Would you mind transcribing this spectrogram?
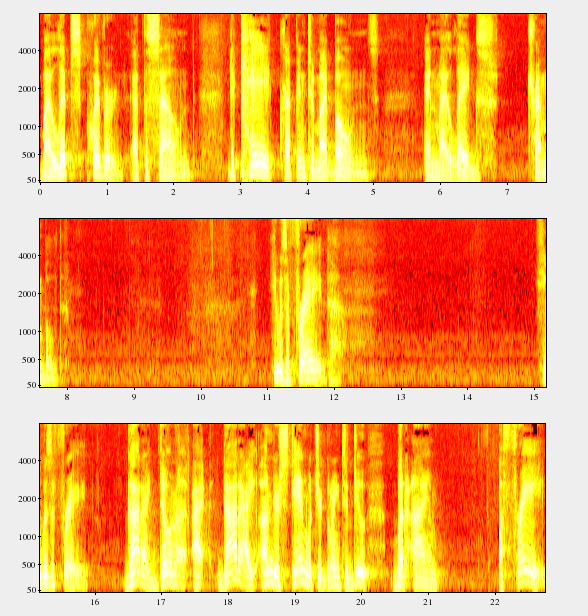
My lips quivered at the sound. Decay crept into my bones, and my legs trembled. He was afraid. He was afraid. God, I don't, I, God, I understand what you're going to do, but I am afraid.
